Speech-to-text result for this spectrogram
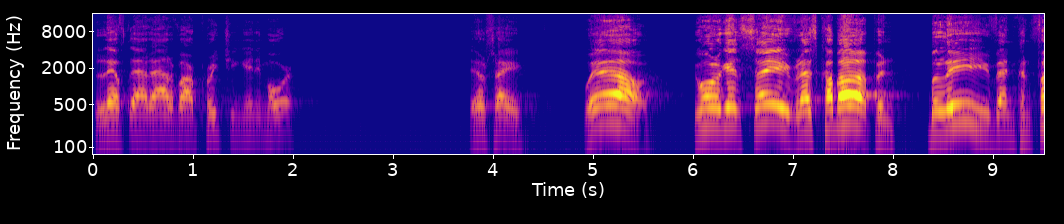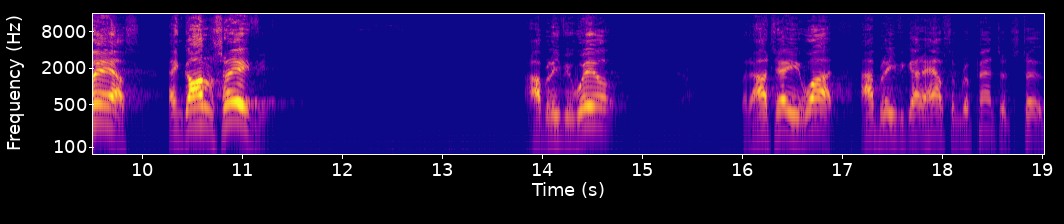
left that out of our preaching anymore? They'll say, Well, you want to get saved? Let's come up and believe and confess, and God will save you. I believe He will. But I'll tell you what, I believe you got to have some repentance too.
